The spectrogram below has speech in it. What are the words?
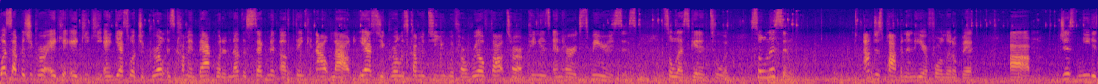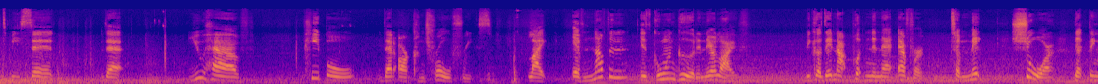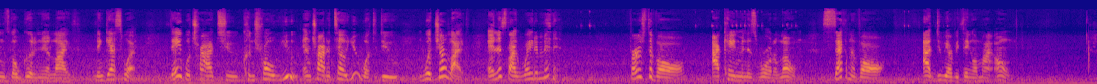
What's up? It's your girl, aka Keke, and guess what? Your girl is coming back with another segment of Thinking Out Loud. Yes, your girl is coming to you with her real thoughts, her opinions, and her experiences. So let's get into it. So listen, I'm just popping in here for a little bit. Um, just needed to be said that you have people that are control freaks. Like, if nothing is going good in their life, because they're not putting in that effort to make sure that things go good in their life, then guess what? They will try to control you and try to tell you what to do with your life. And it's like, wait a minute. First of all, I came in this world alone. Second of all, I do everything on my own.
